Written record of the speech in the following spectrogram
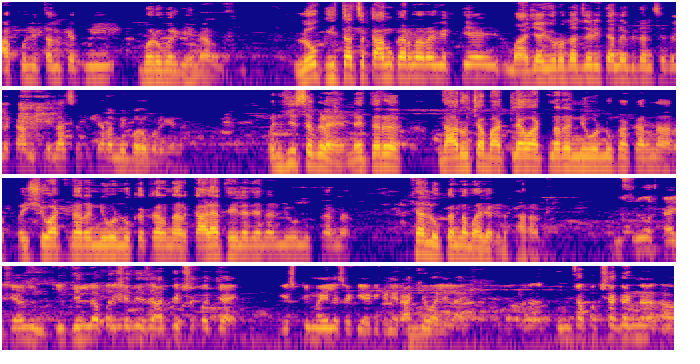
अकोले तालुक्यात मी बरोबर घेणार नाही. लोकहिताचं काम करणारा व्यक्ती आहे माझ्या विरोधात जरी त्यानं विधानसभेला काम केलं असेल तर त्याला मी बरोबर घेणार. पण ही सगळं आहे. नाहीतर दारूच्या बाटल्या वाटणारं निवडणुका करणार पैसे वाटणारं निवडणुका करणार काळ्या थैल्या देणार निवडणूक करणार ह्या लोकांना माझ्याकडे थारा नाही. दुसरी गोष्ट अशी अजून की जिल्हा परिषदेचं अध्यक्षपद जे आहे एस टी महिलेसाठी या ठिकाणी राखीव आलेलं आहे. तर तुमच्या पक्षाकडनं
